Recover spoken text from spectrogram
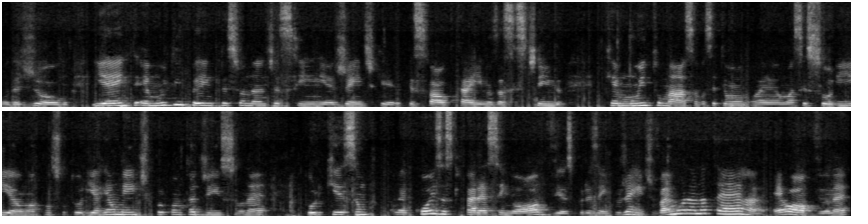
Muda de jogo. E é, é muito impressionante, assim, a gente, que pessoal que está aí nos assistindo, que é muito massa você ter um, é, uma assessoria, uma consultoria realmente por conta disso, né? Porque são é, coisas que parecem óbvias, por exemplo, gente, vai morar na Terra, é óbvio, né?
